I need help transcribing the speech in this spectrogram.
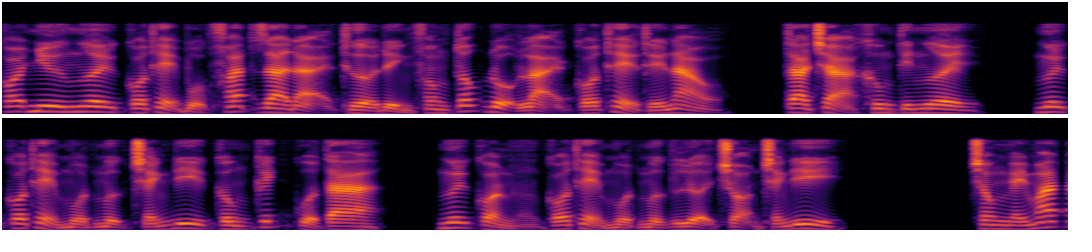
coi như ngươi có thể buộc phát ra đại thừa đỉnh phong tốc độ lại có thể thế nào, ta chả không tin ngươi, ngươi có thể một mực tránh đi công kích của ta, ngươi còn có thể một mực lựa chọn tránh đi. Trong ngáy mắt,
